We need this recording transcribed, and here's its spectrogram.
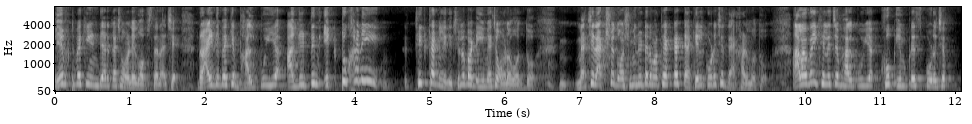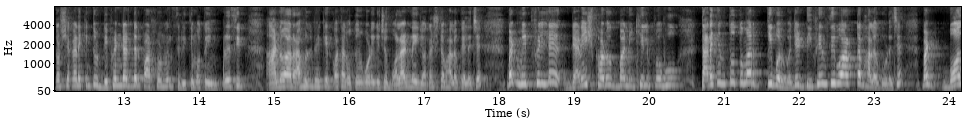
লেফট ব্যাকে ইন্ডিয়ার কাছে অনেক অপশান আছে। রাইট ব্যাকে ভালপুইয়া আগের দিন একটুখানি ঠিকঠাক লেগেছিল বাট এই ম্যাচে অনবদ্য। ম্যাচের একশো দশ মিনিটের মাথায় একটা ট্যাকেল করেছে দেখার মতো। আলাদাই খেলেছে ভালপুইয়া, খুব ইমপ্রেস করেছে। তো সেখানে কিন্তু ডিফেন্ডারদের পারফরমেন্স রীতিমতো ইমপ্রেসিভ আনোয়ার, রাহুল ভেকের কথা নতুন করে কিছু বলার নেই, যথেষ্ট ভালো খেলেছে। বাট মিডফিল্ডে ড্যানিশ ফারুক বা নিখিল প্রভু তারা কিন্তু তোমার কি বলব, যে ডিফেন্সিভ ওয়ার্কটা ভালো করেছে। বাট বল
